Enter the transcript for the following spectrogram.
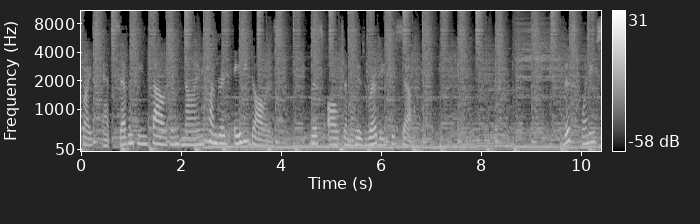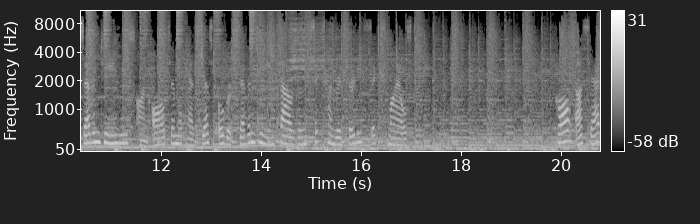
Price at $17,980. This Altima is ready to sell. This 2017 Nissan Altima has just over 17,636 miles. Call us at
